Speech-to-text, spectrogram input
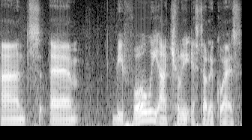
And um, before we actually start the quest,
